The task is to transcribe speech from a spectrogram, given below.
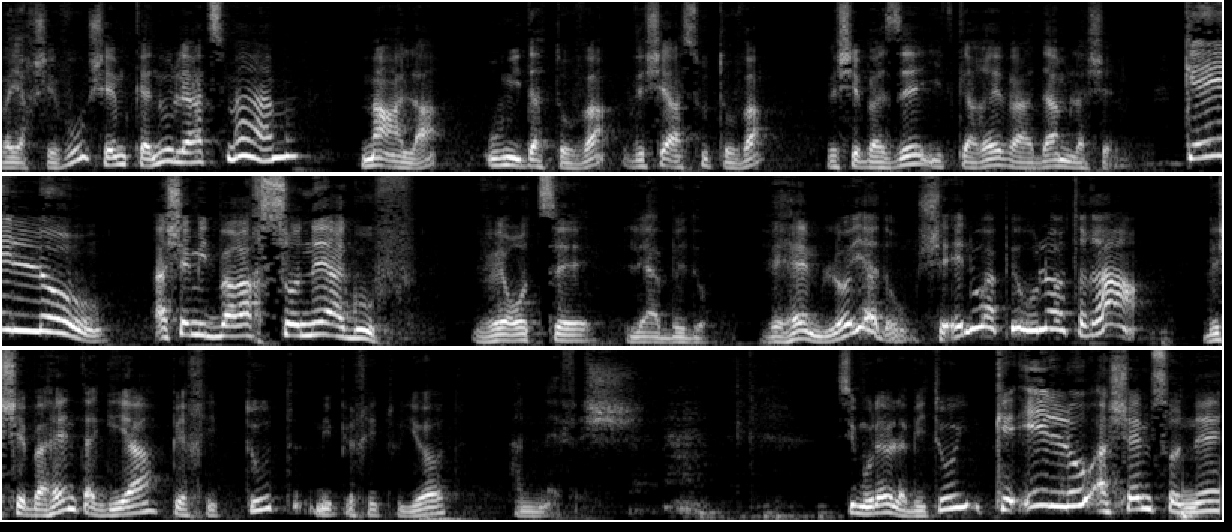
ויחשבו שהם קנו לעצמם מעלה ומידה טובה, ושעשו טובה, ושבזה יתקרב האדם לשם. כאילו השם יתברך שונא הגוף ורוצה לאבדו. והם לא ידעו שאלו הפעולות רע, ושבהן תגיע פחיתות מפחיתויות הנפש. שימו לב לביטוי, כאילו השם שונא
